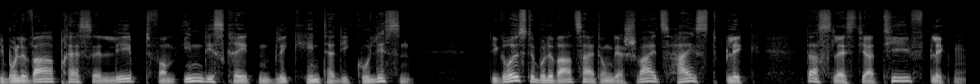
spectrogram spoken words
Die Boulevardpresse lebt vom indiskreten Blick hinter die Kulissen. Die größte Boulevardzeitung der Schweiz heißt Blick. Das lässt ja tief blicken.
